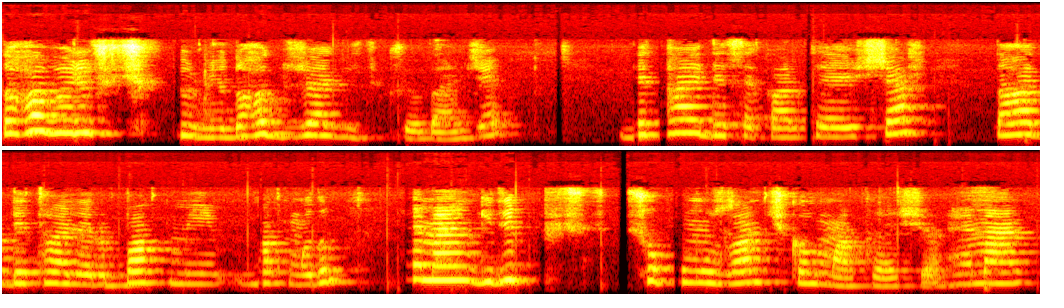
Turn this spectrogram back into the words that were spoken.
daha böyle küçük görünüyor. Daha güzel gözüküyor bence. Detay desek arkadaşlar. Daha detaylara bakmayayım, bakmadım. Hemen gidip shopumuzdan çıkalım arkadaşlar. Hemen.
